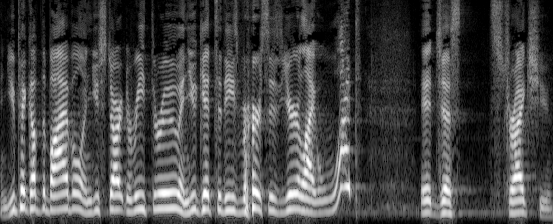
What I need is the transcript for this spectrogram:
and you pick up the Bible and you start to read through and you get to these verses, you're like, what? It just strikes you.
